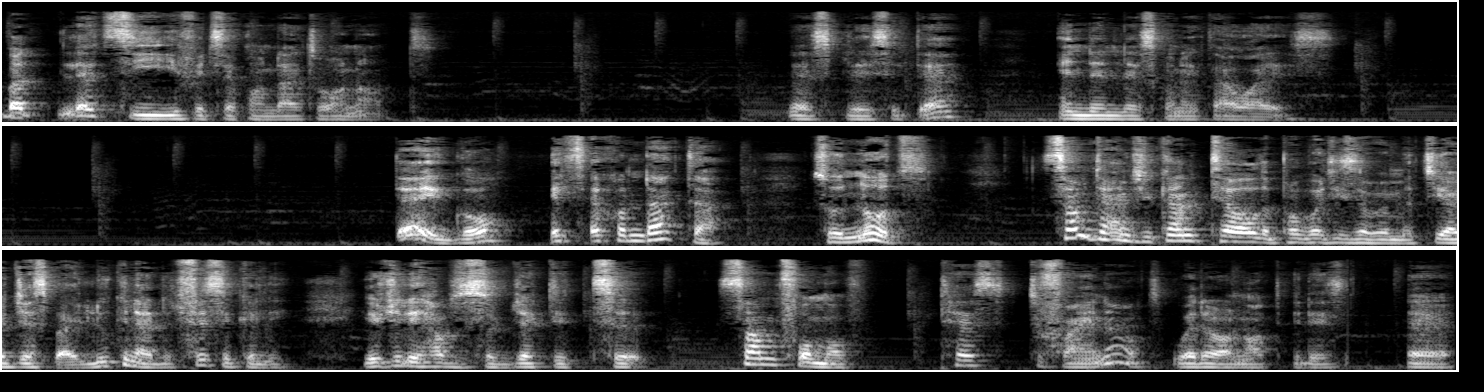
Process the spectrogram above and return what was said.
but let's see if it's a conductor or not. Let's place it there and then let's connect our wires. There you go. It's a conductor. So note, sometimes you can't tell the properties of a material just by looking at it physically. You usually have to subject it to some form of test to find out whether or not it is a,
